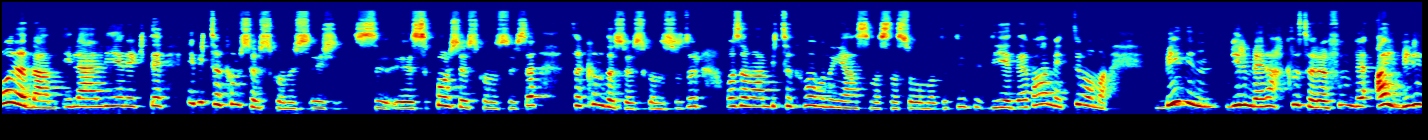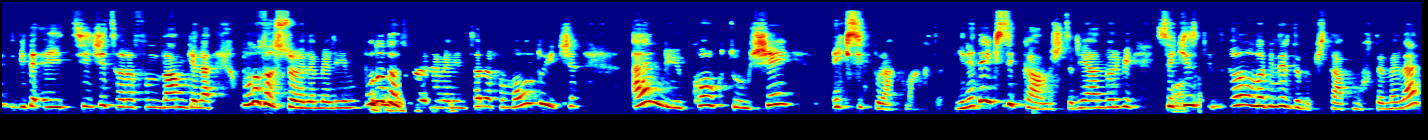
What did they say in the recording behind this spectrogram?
Oradan ilerleyerek de e, bir takım söz konusu, e, e, spor söz konusuysa takım da söz konusudur. O zaman bir takıma bunun yansıması nasıl olmadı diye devam ettim ama benim bir meraklı tarafım ve ay biri bir de eğitici tarafından gelen bunu da söylemeliyim, bunu da söylemeliyim tarafım olduğu için en büyük korktuğum şey eksik bırakmaktı. Yine de eksik kalmıştır. Yani böyle bir 8 cilt falan olabilirdi bu kitap muhtemelen.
